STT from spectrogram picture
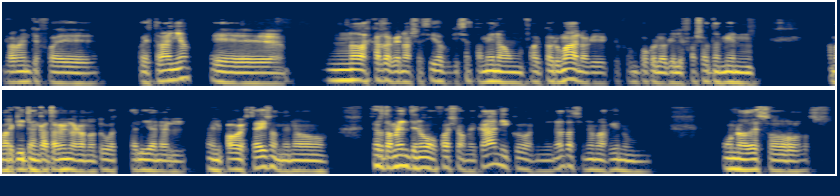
realmente fue, fue extraño. Eh, no descarto que no haya sido quizás también a un factor humano, que, fue un poco lo que le falló también a Marquita en Cataluña cuando tuvo esta salida en el, en el Power Stage, donde no, ciertamente no hubo fallos mecánicos ni de nada, sino más bien un, uno de esos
